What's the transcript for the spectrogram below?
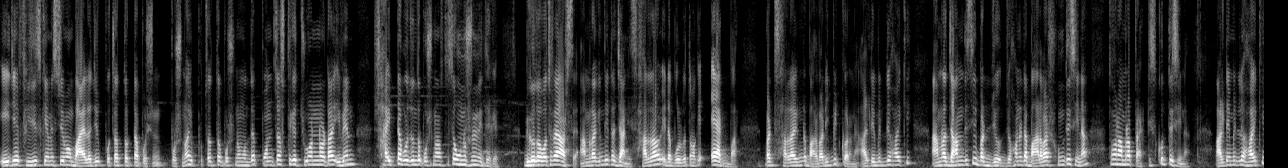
এই যে ফিজিক্স কেমিস্ট্রি এবং বায়োলজির পঁচাত্তরটা প্রশ্ন প্রশ্ন এই পঁচাত্তর প্রশ্নের মধ্যে পঞ্চাশ থেকে চুয়ান্নটা ইভেন ষাটটা পর্যন্ত প্রশ্ন আসতেছে অনুশীলনী থেকে। বিগত বছরে আসছে। আমরা কিন্তু এটা জানি। স্যাররাও এটা বলবে তোমাকে একবার। বাট স্যাররা কিন্তু বারবার রিপিট করে না। আলটিমেটলি হয় কি, আমরা জানতেছি বাট যখন এটা বারবার শুনতেছি না, তখন আমরা প্র্যাকটিস করতেছি না। আলটিমেটলি হয় কি,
